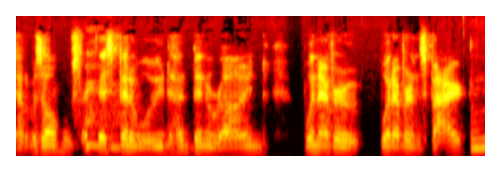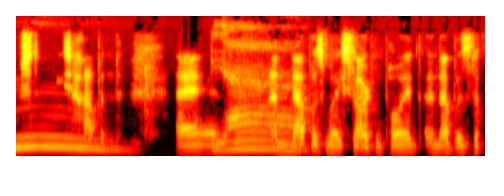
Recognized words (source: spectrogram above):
and it was almost like this bit of wood had been around whenever whatever inspired those stories happened. Um, Yeah. and that was my starting point, and that was the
